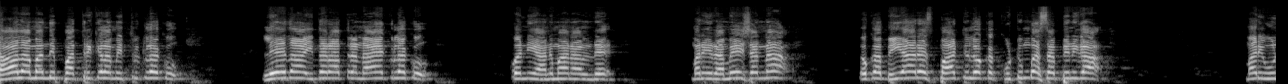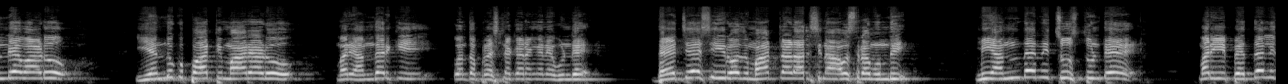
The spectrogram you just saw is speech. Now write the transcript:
చాలా మంది పత్రికల మిత్రులకు లేదా ఇతరత్ర నాయకులకు కొన్ని అనుమానాలు ఉండే. మరి రమేష్ అన్న ఒక బీఆర్ఎస్ పార్టీలో ఒక కుటుంబ సభ్యునిగా మరి ఉండేవాడు. ఎందుకు పార్టీ మారాడు? మరి అందరికీ కొంత ప్రశ్నకరంగానే ఉండే. దయచేసి ఈరోజు మాట్లాడాల్సిన అవసరం ఉంది. మీ అందరిని చూస్తుంటే మరి ఈ పెద్దల్ని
